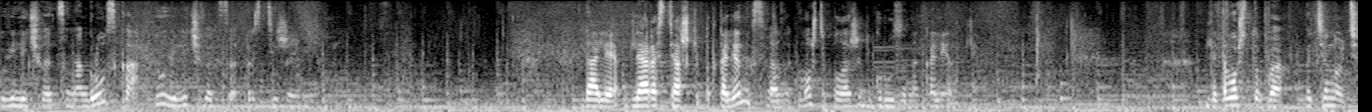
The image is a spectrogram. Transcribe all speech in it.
увеличивается нагрузка и увеличивается растяжение. Далее, для растяжки подколенных связок можете положить грузы на коленки. Для того, чтобы потянуть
